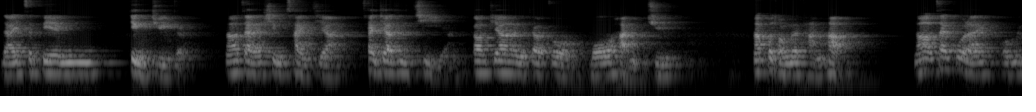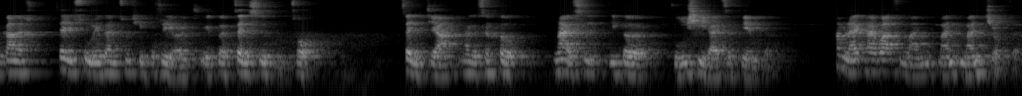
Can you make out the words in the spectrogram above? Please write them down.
来这边定居的，然后再来姓蔡家。蔡家是济阳，高家那个叫做摩海居，那不同的堂号，然后再过来，我们刚才这里树梅山出去不是有一个郑氏古作，郑家那个是鹤，那也是一个族系来这边的，他们来开发是蛮蛮蛮久的。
